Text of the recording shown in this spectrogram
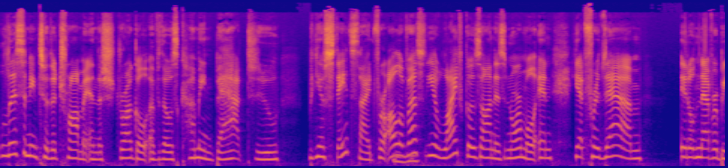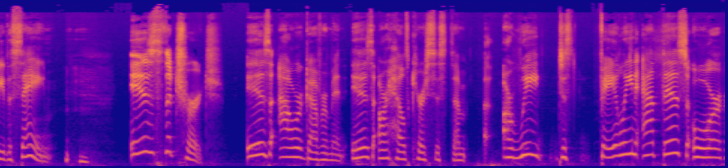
listening to the trauma and the struggle of those coming back to you know stateside for all mm-hmm. of us you know life goes on as normal and yet for them it'll never be the same mm-hmm. is the church is our government is our healthcare system uh, are we just failing at this or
